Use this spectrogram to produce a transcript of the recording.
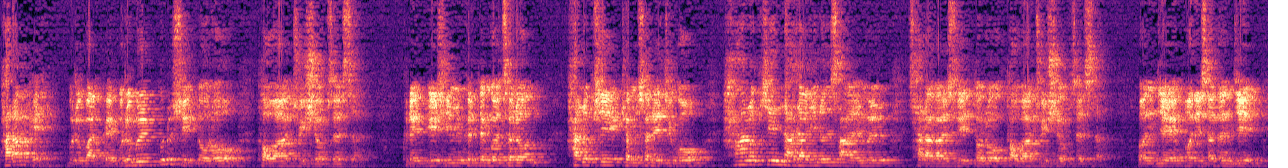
발 앞에 무릎 앞에 무릎을 꿇을 수 있도록 도와주시옵소서. 그래 예수님이 그랬던 것처럼 한없이 겸손해지고 한없이 낮아지는 삶을 살아갈 수 있도록 도와주시옵소서. 언제 어디서든지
